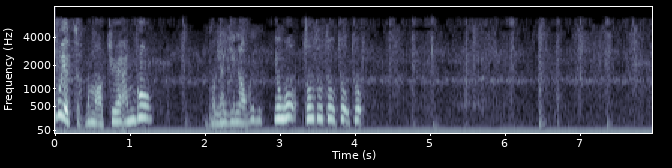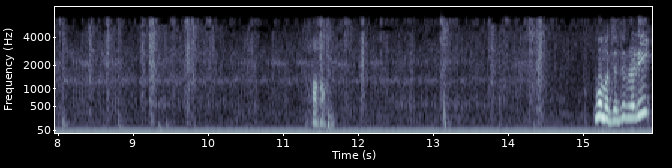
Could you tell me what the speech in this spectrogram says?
我又真的没捐过，不要紧了，有我走走走走走。哈哈，我们就在这里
